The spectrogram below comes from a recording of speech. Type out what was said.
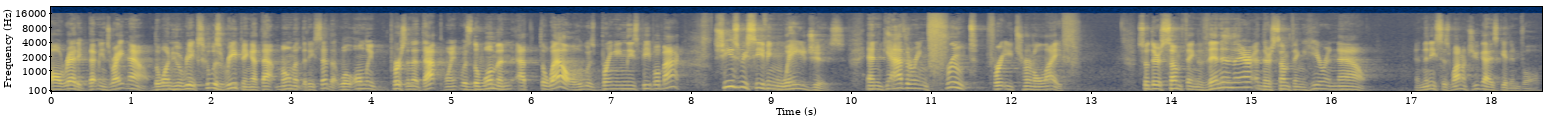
Already. That means right now, the one who reaps. Who was reaping at that moment that he said that? Well, only person at that point was the woman at the well who was bringing these people back. She's receiving wages and gathering fruit for eternal life. So there's something then and there, and there's something here and now. And then he says, Why don't you guys get involved?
